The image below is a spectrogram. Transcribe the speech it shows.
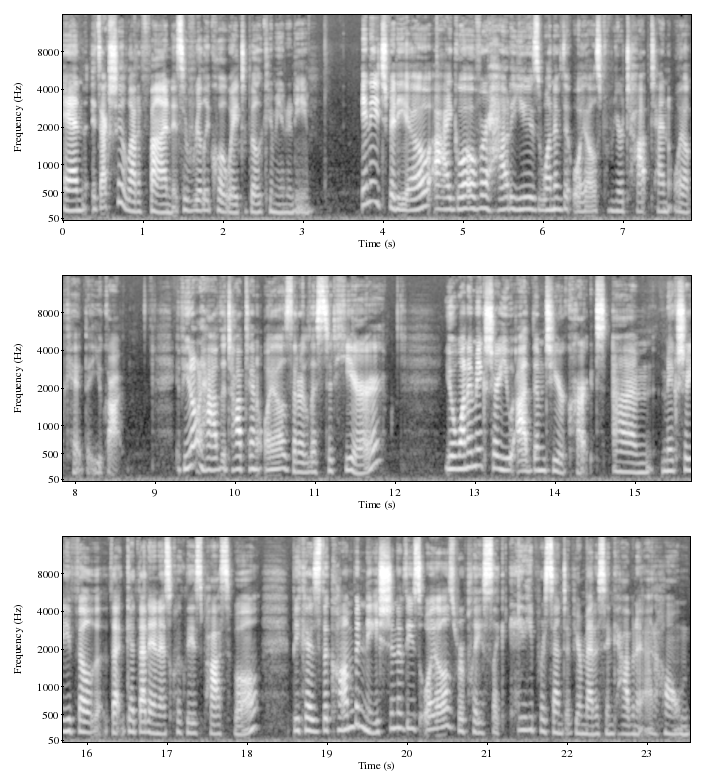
And it's actually a lot of fun. It's a really cool way to build community. In each video, I go over how to use one of the oils from your top 10 oil kit that you got. If you don't have the top 10 oils that are listed here, you'll want to make sure you add them to your cart. Um, make sure you fill that, get that in as quickly as possible because the combination of these oils replace like 80% of your medicine cabinet at home.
